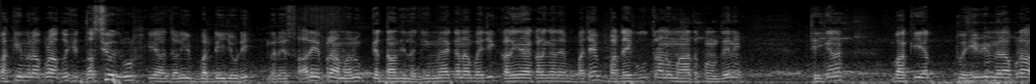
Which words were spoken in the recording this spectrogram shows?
ਬਾਕੀ ਮੇਰਾ ਭਰਾ, ਤੁਸੀਂ ਦੱਸਿਓ ਜਰੂਰ ਕਿ ਅੱਜ ਵਾਲੀ ਵੱਡੀ ਜੋੜੀ ਮੇਰੇ ਸਾਰੇ ਭਰਾਵਾਂ ਨੂੰ ਕਿੱਦਾਂ ਦੀ ਲੱਗੀ। ਮੈਂ ਕਹਿੰਦਾ ਬਾਈ ਜੀ, ਕਲੀਆਂ ਕਲੀਆਂ ਦੇ ਬਚੇ ਵੱਡੇ ਕਬੂਤਰਾਂ ਨੂੰ ਮਾਤ ਪਾਉਂਦੇ ਨੇ। ਠੀਕ ਹੈ ਨਾ? ਬਾਕੀ ਆ ਤੁਸੀਂ ਵੀ ਮੇਰਾ ਭਰਾ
